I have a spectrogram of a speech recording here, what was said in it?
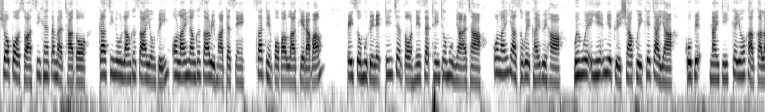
ရှော့ပေါ့စွာစီကံသတ်မှတ်ထားသော ကာစီနိုလောင်းကစားရုံတွေအွန်လိုင်းလောင်းကစားတွေမှတက်ဆင်စတင်ပေါ်ပေါက်လာခဲ့တာပါပိတ်ဆို့မှုတွေနဲ့တင်းကျပ်သောနေဆက်ထိန်ချုံမှုများအကြားအွန်လိုင်းရာဇဝတ်ခိုင်းတွေဟာဝင်ငွေအရင်းအမြစ်တွေရှာဖွေခဲ့ကြရာ COVID-19 ကပ်ရောဂါကာလ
